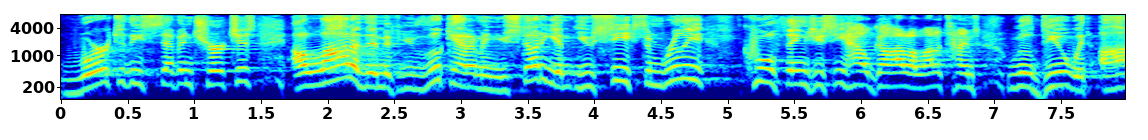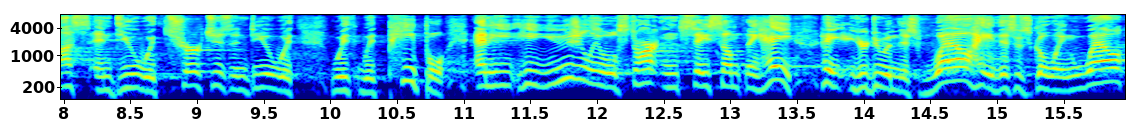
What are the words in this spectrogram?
were to these seven churches, a lot of them, if you look at them and you study them, you see some really cool things. You see how God, a lot of times, will deal with us and deal with churches and deal with, with, with people. And he, he usually will start and say something, hey, hey, you're doing this well. Hey, this is going well.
